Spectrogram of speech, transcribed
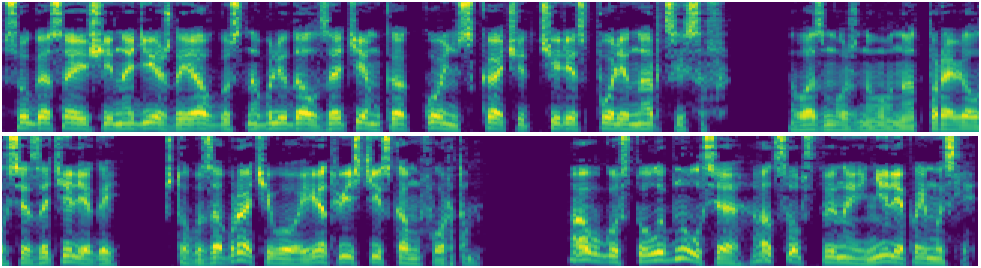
С угасающей надеждой Август наблюдал за тем, как конь скачет через поле нарциссов. Возможно, он отправился за телегой, чтобы забрать его и отвезти с комфортом. Август улыбнулся от собственной нелепой мысли.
